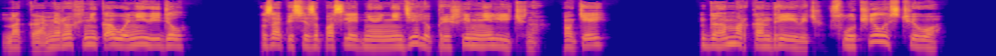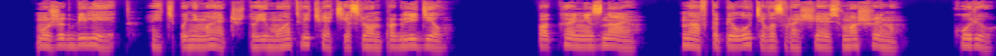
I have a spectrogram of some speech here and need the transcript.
На камерах никого не видел. Записи за последнюю неделю пришли мне лично, окей?» «Да, Марк Андреевич, случилось чего?» Мужик белеет, ведь понимает, что ему отвечать, если он проглядел. Пока не знаю. На автопилоте возвращаюсь в машину. Курю.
